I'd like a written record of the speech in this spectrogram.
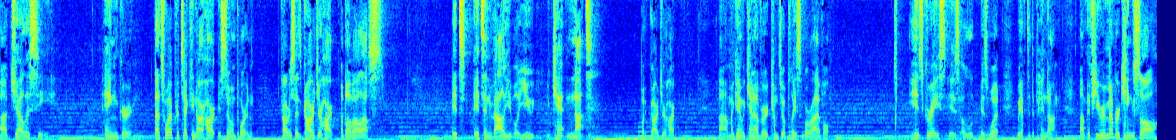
uh, jealousy, anger. That's why protecting our heart is so important. Proverbs says, "Guard your heart above all else." It's it's invaluable. You you can't not, but guard your heart. Um, again, we can't ever come to a place of arrival. His grace is is what we have to depend on. Um, if you remember King Saul,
